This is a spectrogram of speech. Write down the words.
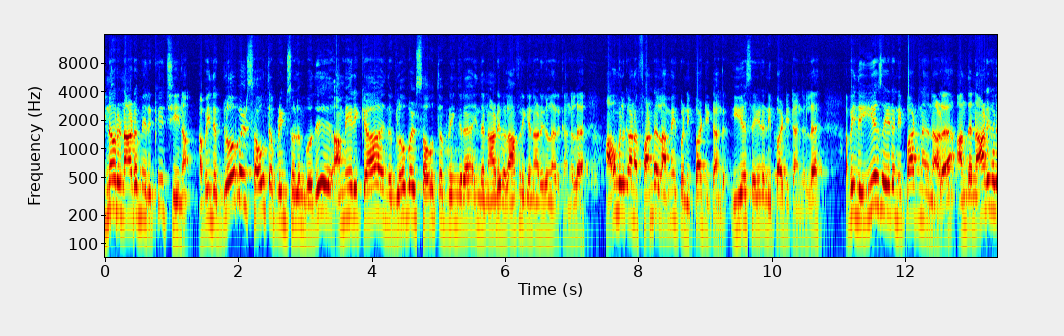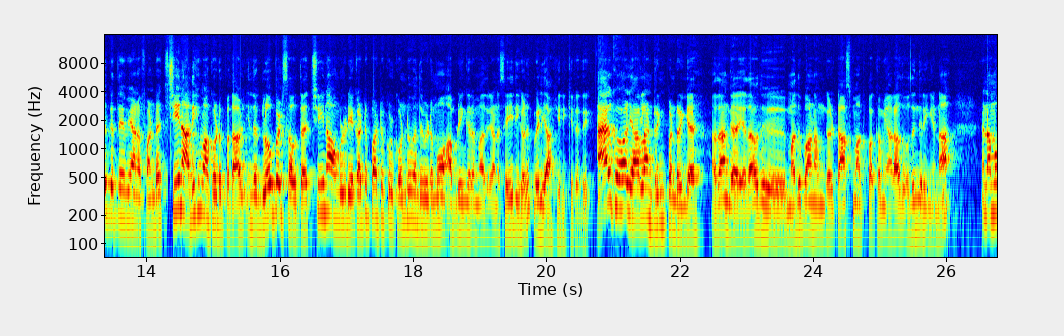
இன்னொரு நாடும் இருக்குது சீனா. அப்போ இந்த குளோபல் சவுத் அப்படின்னு சொல்லும்போது அமெரிக்கா இந்த குளோபல் சவுத் அப்படிங்கிற இந்த நாடுகள் ஆப்பிரிக்க நாடுகள்லாம் இருக்காங்கல்ல அவங்களுக்கான ஃபண்ட் எல்லாமே இப்போ நிப்பாட்டிட்டாங்க. யூஎஸ்ஐட நிப்பாட்டிட்டாங்கல்ல. அப்போ இந்த யுஎஸ்ஐடை நிப்பாட்டினதுனால அந்த நாடுகளுக்கு தேவையான ஃபண்டை சீனா அதிகமாக கொடுப்பதால் இந்த குளோபல் சவுத்தை சீனா அவங்களுடைய கட்டுப்பாட்டுக்குள் கொண்டு வந்து விடுமோ அப்படிங்கிற மாதிரியான செய்திகளும் வெளியாகி இருக்கிறது ஆல்கஹால் யாரெல்லாம் ட்ரிங்க் பண்ணுறீங்க அதாங்க ஏதாவது மதுபானங்கள் டாஸ்மாக் பக்கம் யாராவது ஒதுங்குறீங்கன்னா நம்ம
